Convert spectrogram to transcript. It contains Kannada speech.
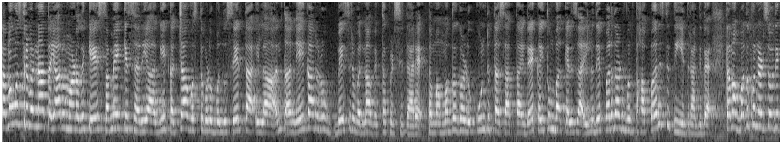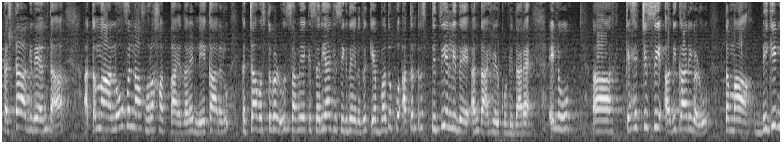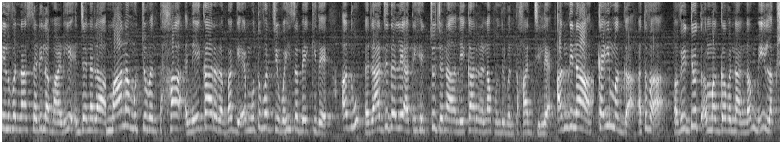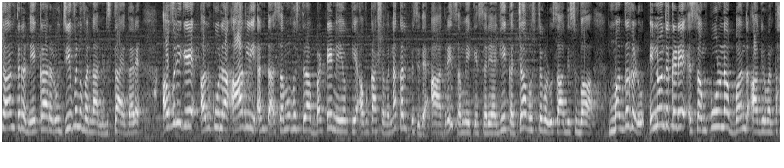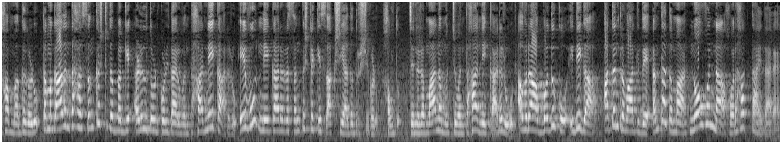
ಸಮವಸ್ತ್ರವನ್ನ ತಯಾರು ಮಾಡೋದಕ್ಕೆ ಸಮಯಕ್ಕೆ ಸರಿಯಾಗಿ ಕಚ್ಚಾ ವಸ್ತುಗಳು ಬಂದು ಸೇರ್ತಾ ಇಲ್ಲ ಅಂತ ನೇಕಾರರು ಬೇಸರವನ್ನ ವ್ಯಕ್ತಪಡಿಸಿದ್ದಾರೆ. ತಮ್ಮ ಮಗ್ಗಗಳು ಕುಂಟುತ್ತಾ ಸಾಕ್ತಾ ಇದೆ. ಕೈತುಂಬ ಕೆಲಸ ಇಲ್ಲದೆ ಪರದಾಡುವಂತಹ ಪರಿಸ್ಥಿತಿ ಎದುರಾಗಿದೆ. ತಮ್ಮ ಬದುಕು ನಡೆಸೋದೇ ಕಷ್ಟ ಆಗಿದೆ ಅಂತ ತಮ್ಮ ನೋವನ್ನ ಹೊರ ಹಾಕ್ತಾ ಇದ್ದಾರೆ. ನೇಕಾರರು, ಕಚ್ಚಾ ವಸ್ತುಗಳು ಸಮಯಕ್ಕೆ ಸರಿಯಾಗಿ ಸಿಗದೆ ಇರೋದಕ್ಕೆ ಬದುಕು ಅತಂತ್ರ ಸ್ಥಿತಿಯಲ್ಲಿದೆ ಅಂತ ಹೇಳ್ಕೊಂಡಿದ್ದಾರೆ. ಇನ್ನು ಕೆಎಚ್ಸಿ ಅಧಿಕಾರಿಗಳು ತಮ್ಮ ಬಿಗಿ ನಿಲುವನ್ನ ಸಡಿಲ ಮಾಡಿ ಜನರ ಮಾನ ಮುಚ್ಚುವಂತಹ ನೇಕಾರರ ಬಗ್ಗೆ ಮುತುವರ್ಜಿ ವಹಿಸಬೇಕಿದೆ. ಅದು ರಾಜ್ಯದಲ್ಲೇ ಅತಿ ಹೆಚ್ಚು ಜನ ನೇಕಾರರನ್ನ ಹೊಂದಿರುವಂತಹ ಜಿಲ್ಲೆ. ಅಂದಿನ ಕೈಮಗ್ಗ ಅಥವಾ ವಿದ್ಯುತ್ ಮಗ್ಗವನ್ನ ನಂಬಿ ಲಕ್ಷಾಂತರ ನೇಕಾರರು ಜೀವನವನ್ನ ನಡೆಸ್ತಾ ಇದ್ದಾರೆ. ಅವರಿಗೆ ಅನುಕೂಲ ಆಗ್ಲಿ ಅಂತ ಸಮವಸ್ತ್ರ, ಬಟ್ಟೆ ನೇಯೋಕೆ ಅವಕಾಶವನ್ನ ಕಲ್ಪಿಸಿದೆ. ಆದ್ರೆ ಸಮಯಕ್ಕೆ ಸರಿಯಾಗಿ ಕಚ್ಚಾ ವಸ್ತುಗಳು ಸಾಗಿಸುವ ಮಗ್ಗಗಳು ಇನ್ನೊಂದು ಕಡೆ ಸಂಪೂರ್ಣ ಬಂದ್ ಆಗಿರುವಂತಹ ಮಗಗಳು ತಮಗಾದಂತಹ ಸಂಕಷ್ಟದ ಬಗ್ಗೆ ಅಳಲು ತೋಡ್ಕೊಳ್ತಾ ಇರುವಂತಹ ನೇಕಾರರು. ಇವು ನೇಕಾರರ ಸಂಕಷ್ಟಕ್ಕೆ ಸಾಕ್ಷಿಯಾದ ದೃಶ್ಯಗಳು. ಹೌದು, ಜನರ ಮಾನ ಮುಚ್ಚುವಂತಹ ನೇಕಾರರು ಅವರ ಬದುಕು ಇದೀಗ ಅತಂತ್ರವಾಗಿದೆ ಅಂತ ತಮ್ಮ ನೋವನ್ನ ಹೊರಹಾಕ್ತಾ ಇದ್ದಾರೆ.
